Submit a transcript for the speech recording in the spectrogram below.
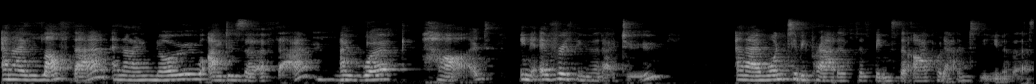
And I love that and I know I deserve that. Mhm. I work hard in everything that I do, and I want to be proud of the things that I put out into the universe.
